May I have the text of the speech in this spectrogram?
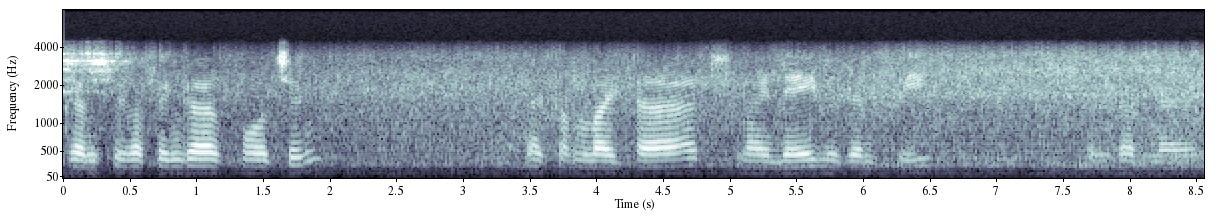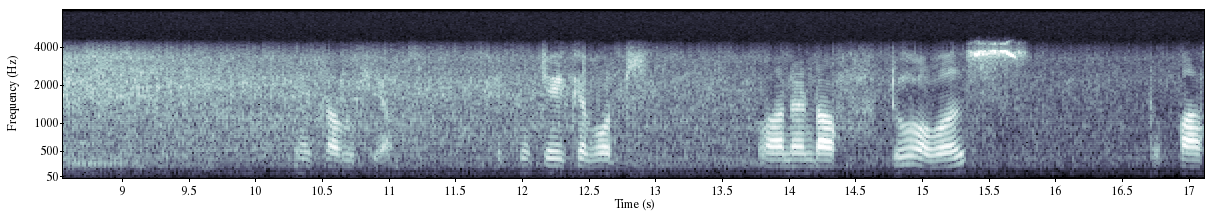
Okay, see the finger poaching. I come like that. My nail you can. Finger nail. They come here. It will take about one and a half, two hours to pass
